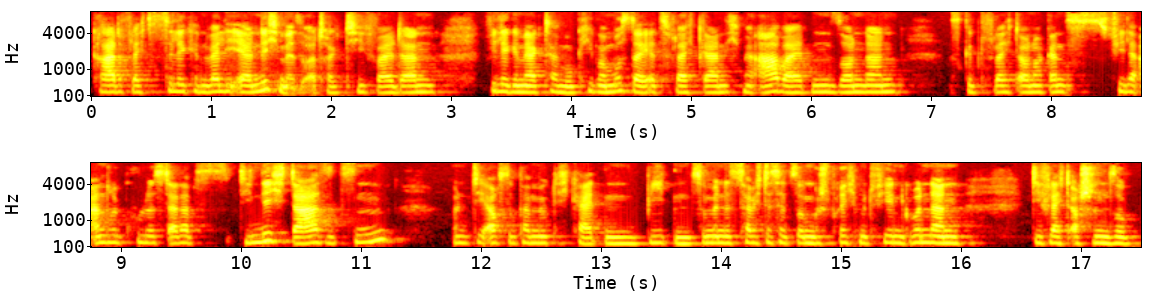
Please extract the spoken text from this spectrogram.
gerade vielleicht das Silicon Valley eher nicht mehr so attraktiv, weil dann viele gemerkt haben, okay, man muss da jetzt vielleicht gar nicht mehr arbeiten, sondern es gibt vielleicht auch noch ganz viele andere coole Startups, die nicht da sitzen und die auch super Möglichkeiten bieten. Zumindest habe ich das jetzt so im Gespräch mit vielen Gründern die vielleicht auch schon so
